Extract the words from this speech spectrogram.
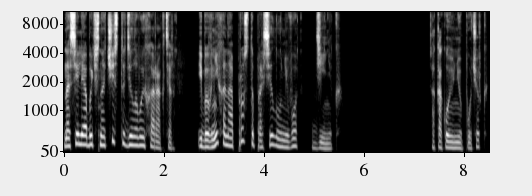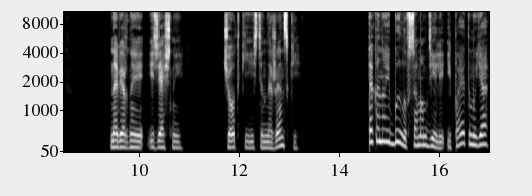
носили обычно чисто деловой характер, ибо в них она просто просила у него денег. А какой у нее почерк? Наверное, изящный, четкий, истинно женский. Так оно и было в самом деле, и поэтому я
